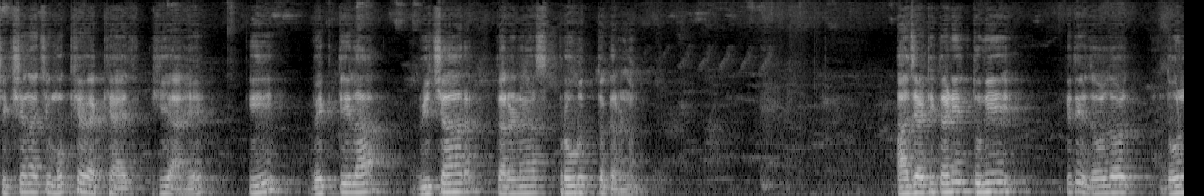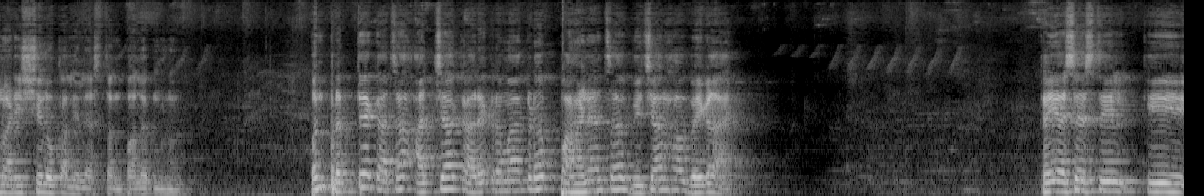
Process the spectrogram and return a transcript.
शिक्षणाची मुख्य व्याख्या आहे- ही आहे की व्यक्तीला विचार करण्यास प्रवृत्त करणं. आज या ठिकाणी तुम्ही किती जवळजवळ दोन अडीचशे लोक आलेले असतात पालक म्हणून. पण प्रत्येकाचा आजच्या कार्यक्रमाकडे पाहण्याचा विचार हा वेगळा आहे. काही असे असतील की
